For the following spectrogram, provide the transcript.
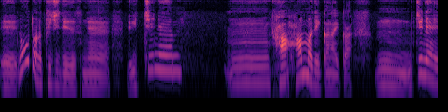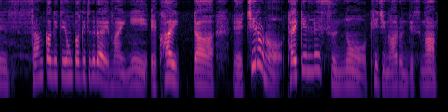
えー、ノートの記事でですね、1年、うーん、半、までいかないか。うん、1年3ヶ月、4ヶ月ぐらい前に、え書いた、えチェロの体験レッスンの記事があるんですが、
